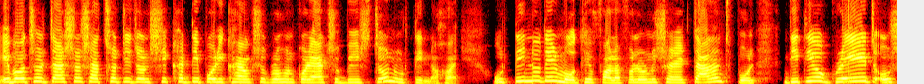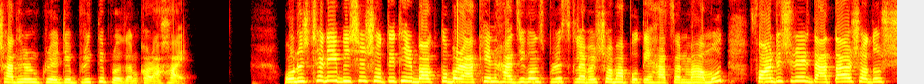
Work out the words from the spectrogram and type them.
এবছর চারশো সাতষট্টি জন শিক্ষার্থী পরীক্ষায় অংশগ্রহণ করে একশো বিশ জন উত্তীর্ণ হয়। উত্তীর্ণদের মধ্যে ফলাফল অনুসারে ট্যালেন্ট পোল দ্বিতীয় গ্রেড ও সাধারণ গ্রেডে বৃত্তি প্রদান করা হয়। অনুষ্ঠানে বিশেষ অতিথির বক্তব্য রাখেন হাজীগঞ্জ প্রেস ক্লাবের সভাপতি হাসান মাহমুদ, ফাউন্ডেশনের দাতা সদস্য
